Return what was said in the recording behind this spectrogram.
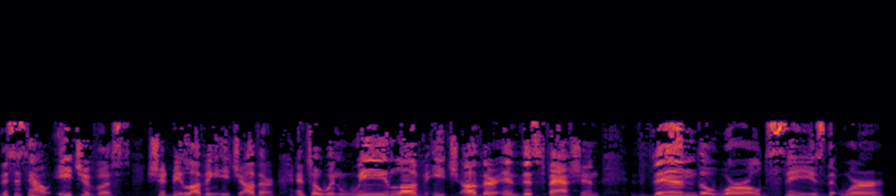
this is how each of us should be loving each other. And so when we love each other in this fashion, then the world sees that we're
